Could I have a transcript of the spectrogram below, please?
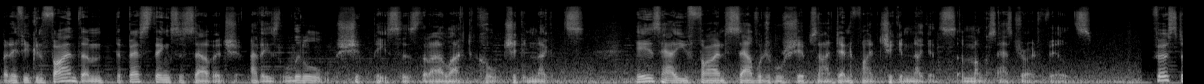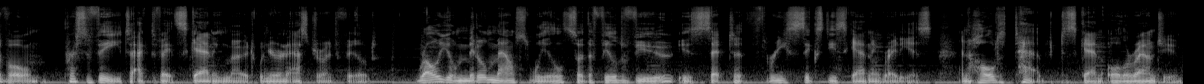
But if you can find them, the best things to salvage are these little ship pieces that I like to call chicken nuggets. Here's how you find salvageable ships and identify chicken nuggets amongst asteroid fields. First of all, press V to activate scanning mode when you're in an asteroid field. Roll your middle mouse wheel so the field of view is set to 360 scanning radius and hold tab to scan all around you.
